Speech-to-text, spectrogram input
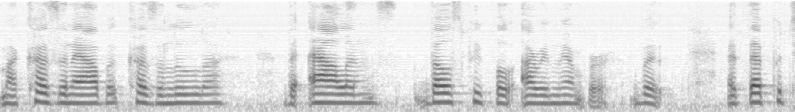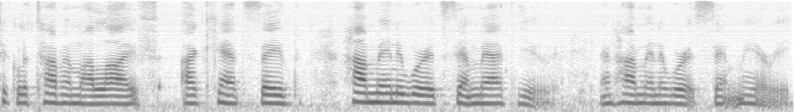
My cousin Albert, cousin Lula, the Allens, those people I remember. But at that particular time in my life, I can't say how many were at St. Matthew and how many were at St. Mary.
